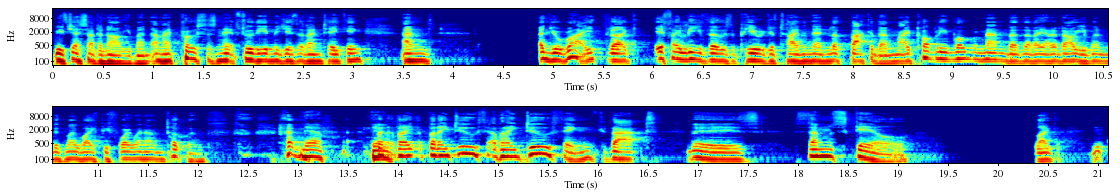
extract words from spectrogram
we've just had an argument, and I'm processing it through the images that I'm taking, and and you're right. Like, if I leave those a period of time and then look back at them, I probably won't remember that I had an argument with my wife before I went out and took them. Yeah, But, but I, but I do, but I do think that there's some skill. Like, n-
